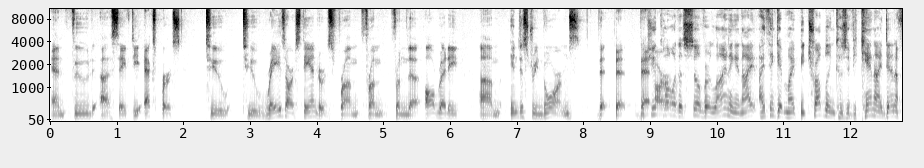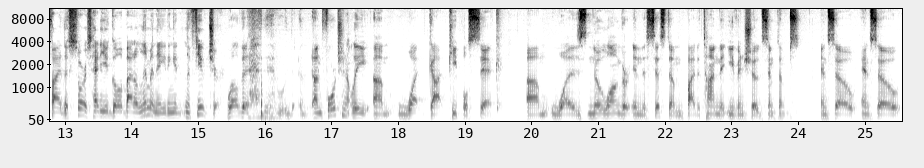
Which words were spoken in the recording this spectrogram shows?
and food uh, safety experts to, to raise our standards from, from, from the already um, industry norms that that, that but you are, call it a silver lining, and I, I think it might be troubling because if you can't identify the source, how do you go about eliminating it in the future? Well, the, unfortunately, um, what got people sick um, was no longer in the system by the time they even showed symptoms, and so and so.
